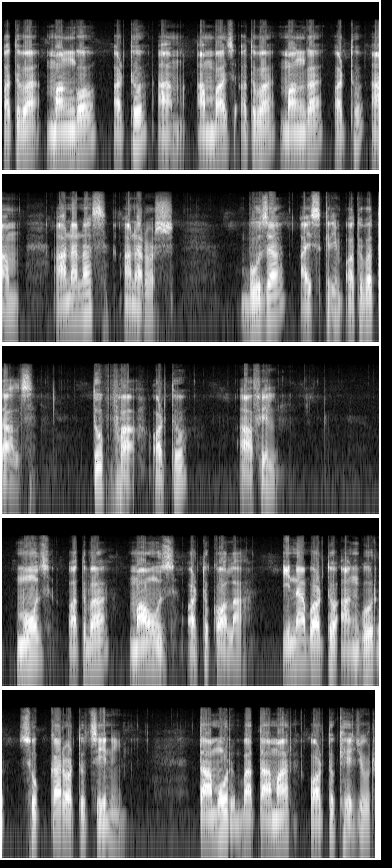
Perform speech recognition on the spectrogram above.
অথবা মাঙ্গো অর্থ আম। আম্বাজ অথবা মাঙ্গা অর্থ আম। আনানাস, আনারস। বুজা, আইসক্রিম অথবা তালস। তুফা অর্থ আফেল। মুজ অথবা মাউজ অর্থ কলা। ইনাব অর্থ আঙ্গুর, সুক্কার অর্থ চিনি। তামুর বা তামার অর্থ খেজুর।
